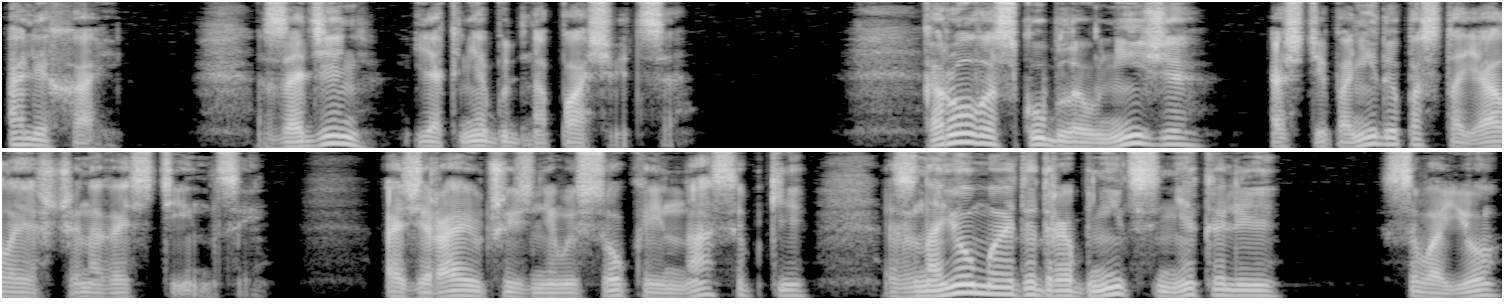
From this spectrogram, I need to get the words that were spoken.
але хай за дзень як-небудзь напасвіцца. Карова скубла ўнізе, а сцепаніда пастаяла яшчэ на гасцінцы. Азіраючы з невысокай насыпкі, знаёмае да драбніц некалі сваё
